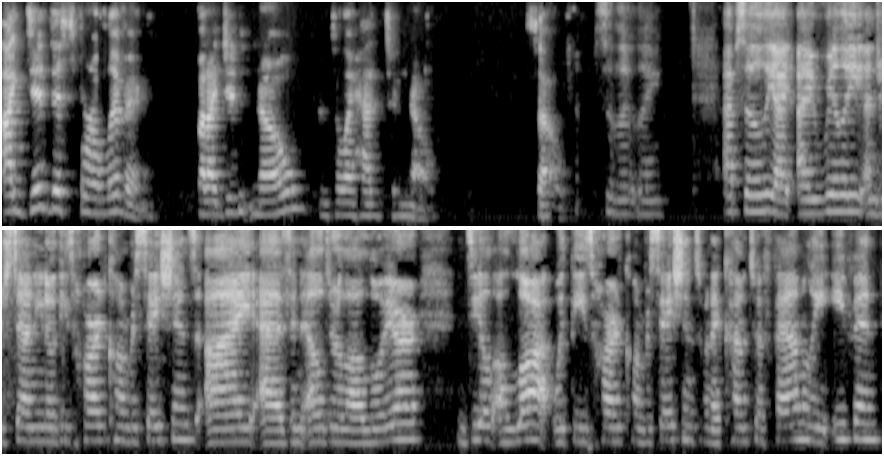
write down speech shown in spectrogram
I did this for a living, but I didn't know until I had to know. So absolutely. Absolutely. I, I really understand, you know, these hard conversations. I, as an elder law lawyer, deal a lot with these hard conversations when I come to a family, even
